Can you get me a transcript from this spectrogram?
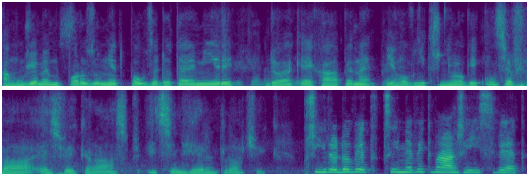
a můžeme mu porozumět pouze do té míry, do jaké chápeme jeho vnitřní logiku. Přírodovědci nevytvářejí svět,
